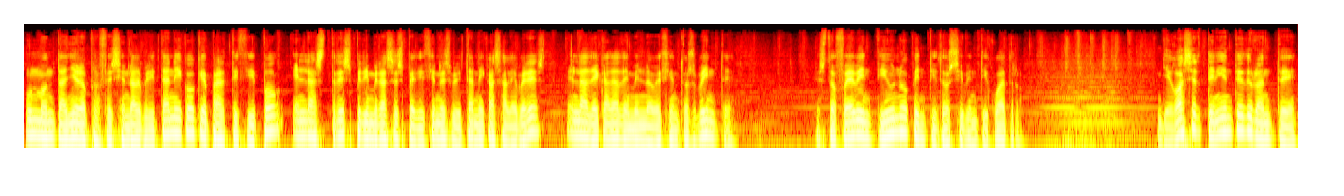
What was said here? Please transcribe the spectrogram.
un montañero profesional británico que participó en las tres primeras expediciones británicas al Everest en la década de 1920. Esto fue 21, 22 y 24. Llegó a ser teniente durante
